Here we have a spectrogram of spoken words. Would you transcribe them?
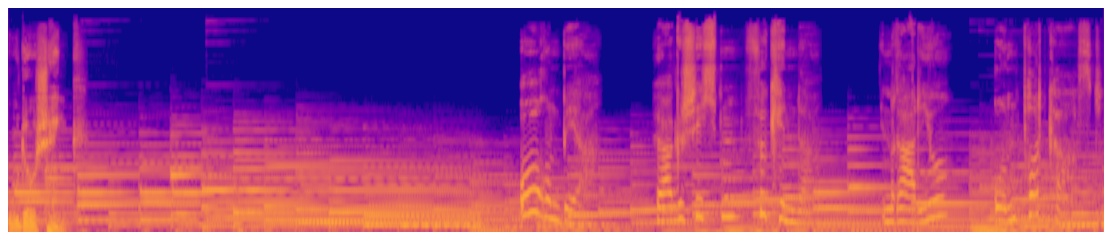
Udo Schenk. Hörgeschichten für Kinder in Radio und Podcast.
